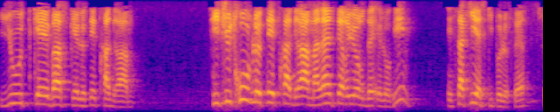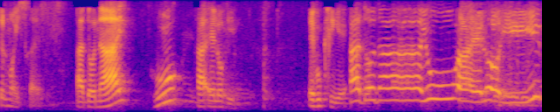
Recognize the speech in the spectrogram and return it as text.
Yudke Vaske, le tétragramme. Si tu trouves le tétragramme à l'intérieur de Elohim, et ça qui est-ce qui peut le faire? Seulement Israël. Adonai ou à Elohim et vous criez Adonai ou Elohim.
